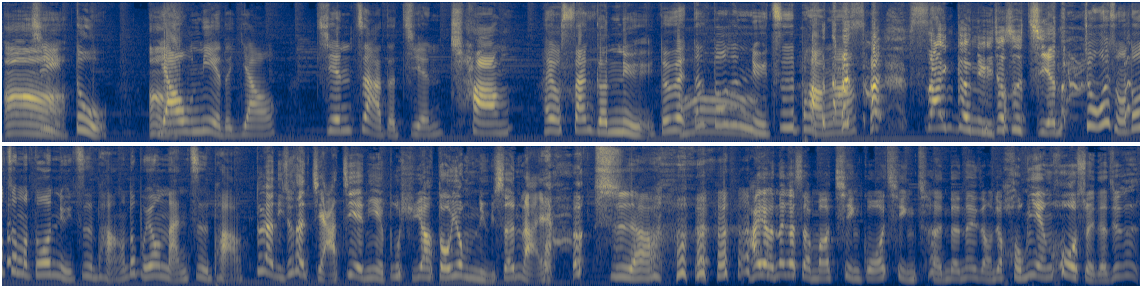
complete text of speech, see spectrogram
嗯嫉妒，嗯妖孽的妖，奸诈的奸，娼，还有三个女，对不对？哦但都是女字旁啊，三三个女就是奸。就为什么都这么多女字旁，都不用男字旁？对啊，你就算假借，你也不需要都用女生来啊。是啊，还有那个什么倾国倾城的那种，就红颜祸水的，就是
